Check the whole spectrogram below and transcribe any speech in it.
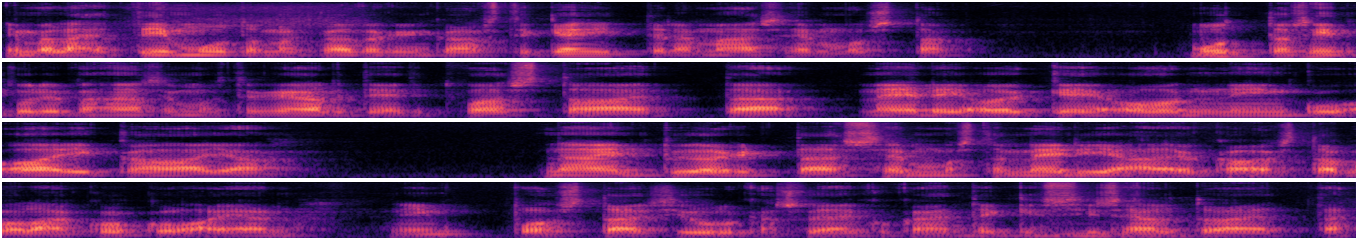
Niin me lähdettiin muutaman kaverin kanssa kehittelemään semmoista, mutta siinä tuli vähän semmoista realiteetit vastaan, että meillä ei oikein ole niin kuin aikaa ja näin pyörittää semmoista mediaa, joka olisi tavallaan koko ajan niin postaisi julkaisuja ja koko ajan tekisi sisältöä, että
